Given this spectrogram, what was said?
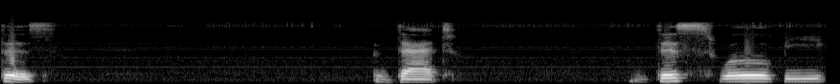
this that this will be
